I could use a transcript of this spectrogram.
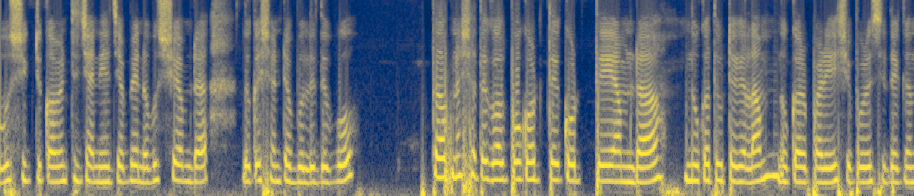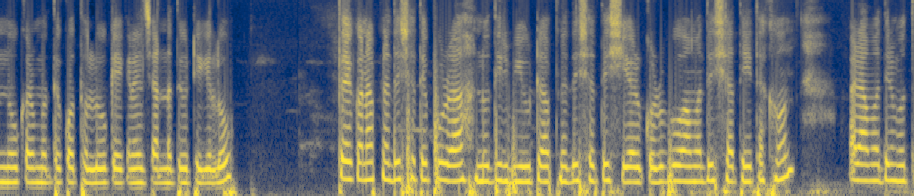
অবশ্যই একটু কমেন্টে জানিয়ে যাবেন। অবশ্যই আমরা লোকেশনটা বলে দেবো। তো আপনার সাথে গল্প করতে করতে আমরা নৌকাতে উঠে গেলাম। নৌকার পাড়ে এসে পড়েছি। দেখেন নৌকার মধ্যে কত লোক, এখানে জান্নাতে উঠে গেল। তো এখন আপনাদের সাথে পুরা নদীর ভিউটা আপনাদের সাথে শেয়ার করব, আমাদের সাথেই থাকুন। আর আমাদের মতো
